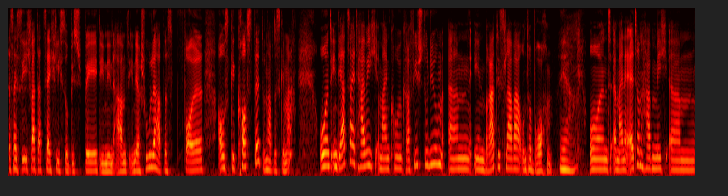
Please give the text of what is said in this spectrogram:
Das heißt, ich war tatsächlich so bis spät in den Abend in der Schule, habe das voll ausgekostet und habe das gemacht. Und in der Zeit habe ich mein Choreografiestudium ähm, in Bratislava unterbrochen. Ja. Und äh, meine Eltern haben mich ähm,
